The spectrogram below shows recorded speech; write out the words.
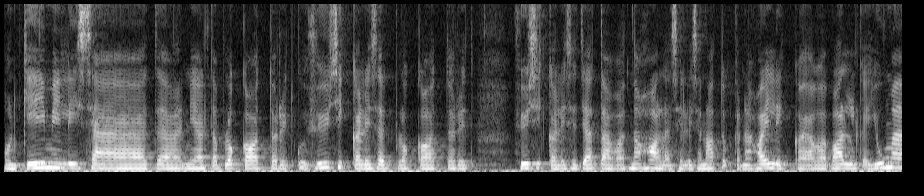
on keemilised äh, nii-öelda blokaatorid kui füüsikalised blokaatorid füüsikalised jätavad nahale sellise natukene hallika ja valge jume.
